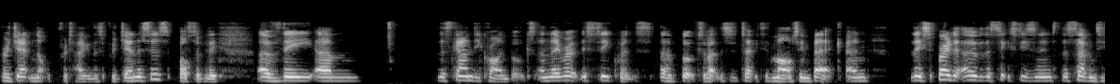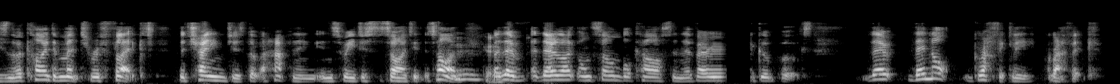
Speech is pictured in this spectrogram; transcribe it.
progen- not protagonists, progenitors, possibly, of the um, the Scandi crime books, and they wrote this sequence of books about this detective Martin Beck, and they spread it over the 60s and into the 70s, and they were kind of meant to reflect the changes that were happening in Swedish society at the time. Okay. But they're they're like ensemble casts, and they're very good books. They're they're not graphically graphic.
